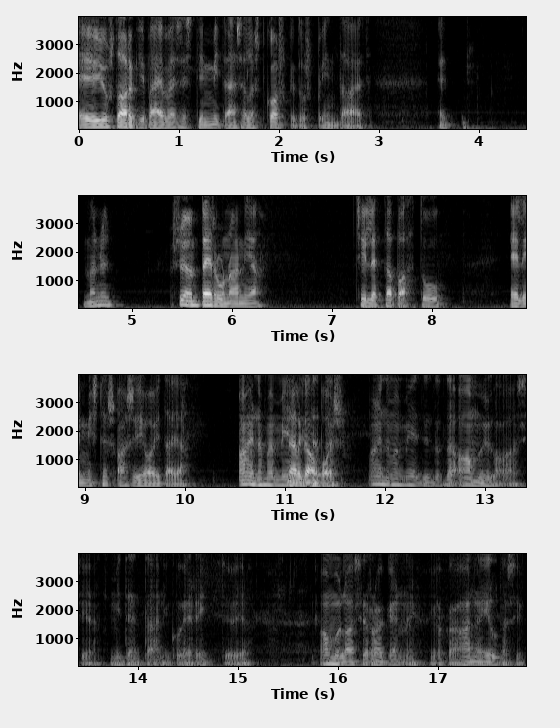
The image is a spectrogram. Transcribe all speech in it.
ei ole just arkipäiväisesti mitään sellaista kosketuspintaa, että, että mä nyt syön perunan ja sille tapahtuu elimistössä asioita ja aina mä mietin tätä, pois. Aina mä mietin tätä amyla-asiaa, että miten tämä niinku erittyy. Ja amylaasin rakenne, joka aina iltasi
